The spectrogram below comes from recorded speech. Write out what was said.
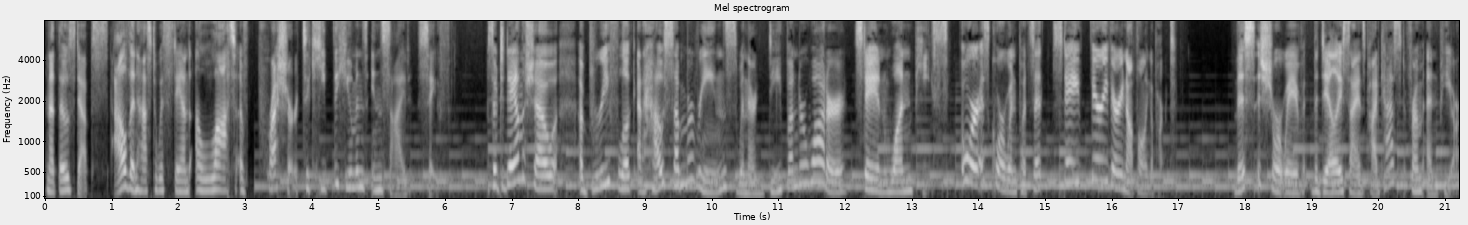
And at those depths, Alvin has to withstand a lot of pressure to keep the humans inside safe. So, today on the show, a brief look at how submarines, when they're deep underwater, stay in one piece. Or, as Corwin puts it, stay very, very not falling apart. This is Shortwave, the daily science podcast from NPR.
